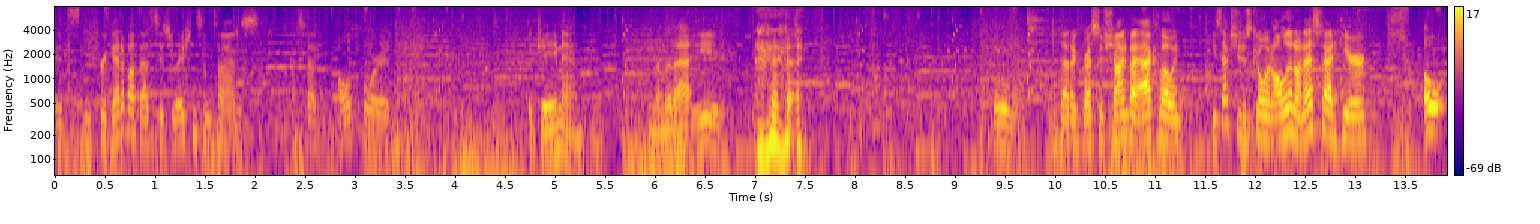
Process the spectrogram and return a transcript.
It's you forget about that situation sometimes. SFAT falls for it. The J-Man. Remember that? Indeed. Oh, that aggressive shine by Aklo, and he's actually just going all in on SFAT here. Oh,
